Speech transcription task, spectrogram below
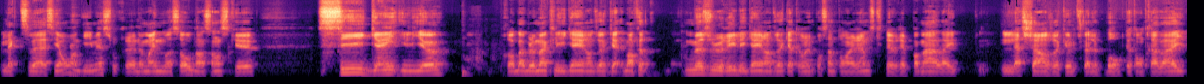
l'activation, en guillemets, sur le mind muscle, dans le sens que si gain il y a, probablement que les gains rendus à... Mais en fait, mesurer les gains rendus à 80% de ton RM, ce qui devrait pas mal être la charge à laquelle tu fais le bulk de ton travail.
